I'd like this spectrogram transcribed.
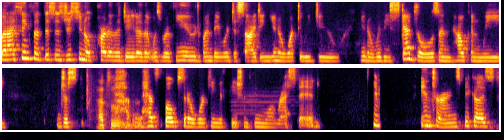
but I think that this is just you know part of the data that was reviewed when they were deciding you know what do we do you know with these schedules and how can we just absolutely. have folks that are working with patients be more rested interns because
